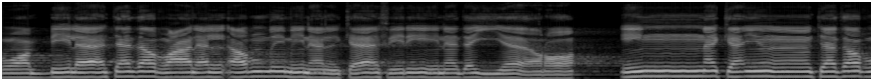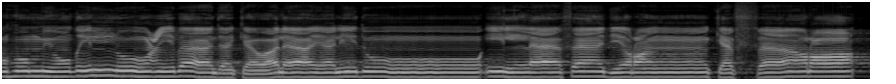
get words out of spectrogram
رب لا تذر على الأرض من الكافرين ديارا. إنك إن تذرهم يضلوا عبادك ولا يلدوا إلا فاجرا كفارا.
